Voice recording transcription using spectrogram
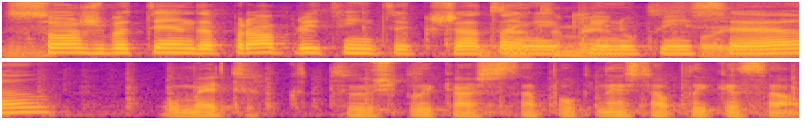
só esbatendo a própria tinta que já tenho aqui no Exatamente, foi pincel. O método que tu explicaste há pouco nesta aplicação.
